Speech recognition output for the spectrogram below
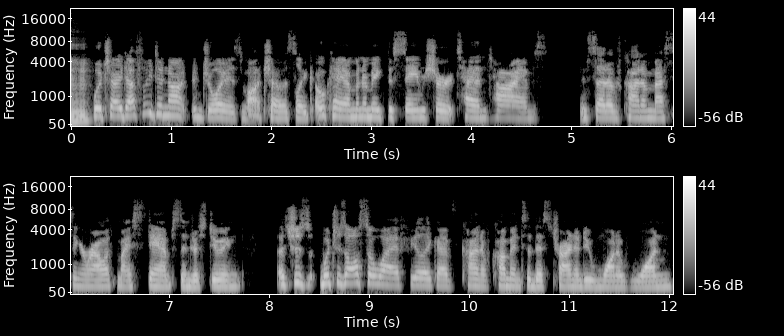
mm-hmm. which I definitely did not enjoy as much. I was like, okay, I'm going to make the same shirt 10 times instead of kind of messing around with my stamps and just doing that's just which is also why I feel like I've kind of come into this trying to do one of one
